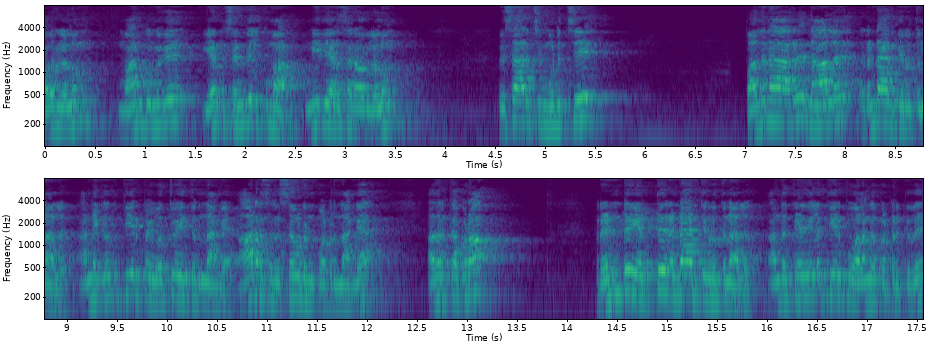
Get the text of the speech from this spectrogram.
அவர்களும் மாண்புமிகு என் செந்தில்குமார் நீதியரசர் அவர்களும் விசாரிச்சு முடிச்சு பதினாறு நாலு ரெண்டாயிரத்தி இருபத்தி நாலு அன்னைக்கு வந்து தீர்ப்பை ஒத்தி வைத்திருந்தாங்க. ஆர்டர்ஸ் ரிசர்வ்டுன்னு போட்டிருந்தாங்க. அதற்கப்புறம் ரெண்டு எட்டு ரெண்டாயிரத்தி இருபத்தி நாலு அந்த தேதியில் தீர்ப்பு வழங்கப்பட்டிருக்குது.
